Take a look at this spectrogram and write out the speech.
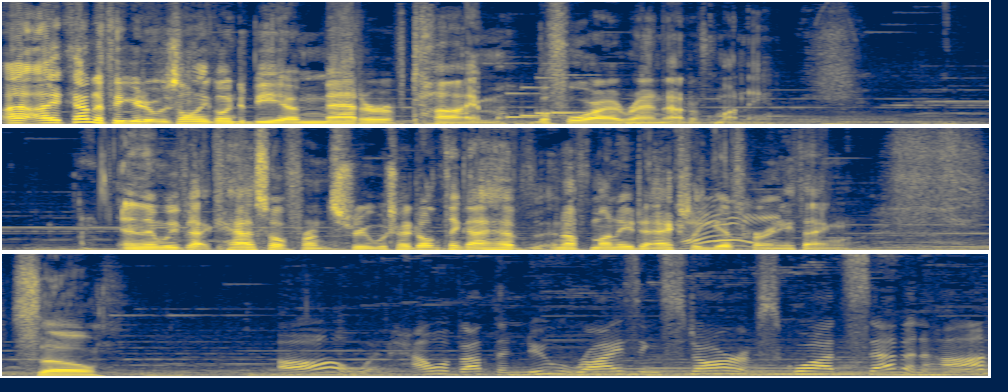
I, I kind of figured it was only going to be a matter of time before I ran out of money. And then we've got Castle Front Street, which I don't think I have enough money to actually give her anything. So, Oh, and how about the new rising star of Squad 7, huh?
